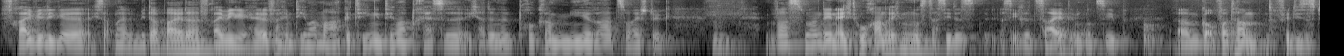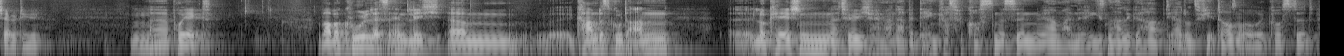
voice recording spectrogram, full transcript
freiwillige, ich sag mal, Mitarbeiter, freiwillige Helfer im Thema Marketing, im Thema Presse. Ich hatte eine Programmierer, zwei Stück. Mhm was man denen echt hoch anrechnen muss, dass sie das, dass ihre Zeit im Prinzip ähm, geopfert haben für dieses Charity-Projekt. Äh, War aber cool, letztendlich ähm, kam das gut an. Äh, Location, natürlich, wenn man da bedenkt, was für Kosten das sind. Wir haben halt eine Riesenhalle gehabt, die hat uns 4000 Euro gekostet.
